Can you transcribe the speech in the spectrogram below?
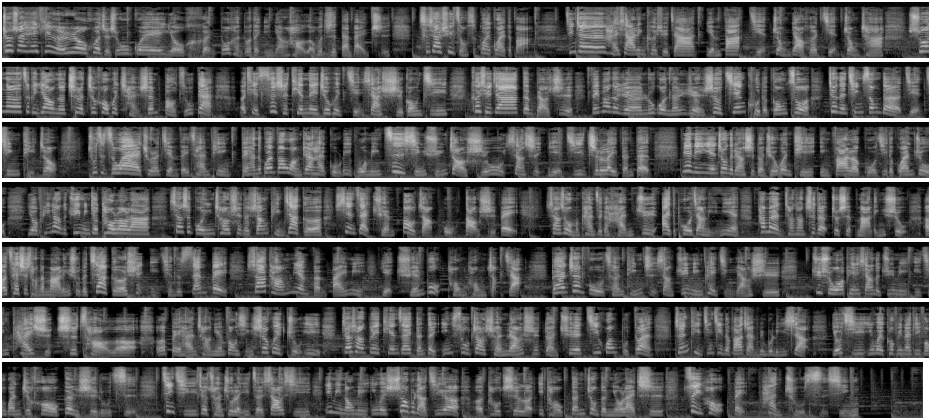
就算黑天鹅肉或者是乌龟有很多很多的营养好了，或者是蛋白质，吃下去总是怪怪的吧？金正恩还下令科学家研发减重药和减重茶，说呢，这个药呢吃了之后会产生饱足感，而且四十天内就会减下十公斤。科学家更表示，肥胖的人如果能忍受艰苦的工作，就能轻松的减轻体重。除此之外，除了减肥产品，北韩的官方网站还鼓励国民自行寻找食物，像是野鸡之类等等。面临严重的粮食短缺问题，引发了国际的关注。有平壤的居民就透露啦，像是国营超市的商品价格，现在全暴涨五到十倍。像是我们看这个韩剧《爱的迫降》里面，他们常常吃的就是马铃薯，而菜市场的马铃薯的价格是以前的三倍，砂糖、面粉、白米也全部通通涨价。北韩政府曾停止向居民配给粮食。据说偏乡的居民已经开始吃草了，而北韩常年奉行社会主义，加上对天灾等等因素造成粮食短缺、饥荒不断，整体经济的发展并不理想。尤其因为 COVID-19 封关之后更是如此。近期就传出了一则消息，一名农民因为受不了饥饿而偷吃了一头耕种的牛来吃，最后被判处死刑。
